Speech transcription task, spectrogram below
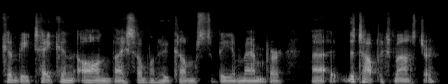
can be taken on by someone who comes to be a member, uh, the topics master.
